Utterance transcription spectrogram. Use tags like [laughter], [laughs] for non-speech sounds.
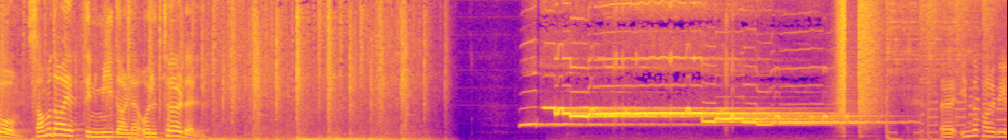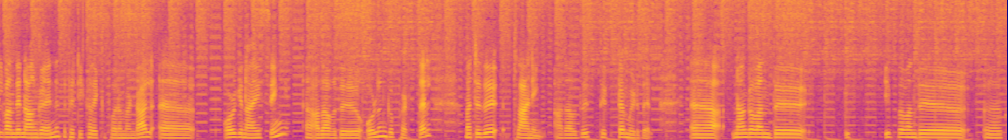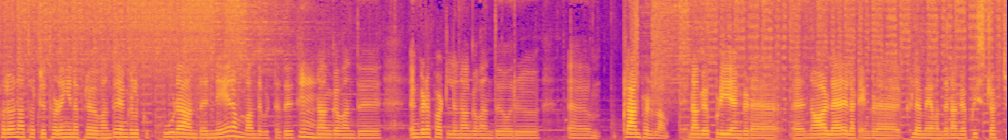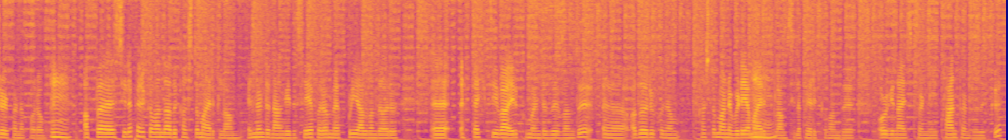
விழித்திருப்போம் சமுதாயத்தின் மீதான ஒரு தேடல். இந்த பகுதியில் வந்து நாங்கள் என்னத்தை பற்றி கதைக்க போகிறோம் என்றால் ஆர்கனைசிங் அதாவது ஒழுங்குபடுத்தல் மற்றது பிளானிங் அதாவது திட்டமிடுதல். நாங்கள் வந்து இப்போ வந்து கொரோனா தொற்று தொடங்கின பிறகு வந்து எங்களுக்கு கூட அந்த நேரம் வந்து விட்டது. நாங்கள் வந்து எங்கட பாட்டில் நாங்கள் வந்து ஒரு பிளான் பண்ணலாம். நாங்கள் எப்படி எங்களோட நாளை இல்லாட்டி எங்களோட கிழமையை வந்து நாங்கள் எப்படி ஸ்ட்ரக்சர் பண்ண போகிறோம் அப்போ சில பேருக்கு வந்து அது கஷ்டமாக இருக்கலாம். என்னென்று நாங்கள் இது செய்ய போகிறோம் எப்படி அது வந்து ஒரு எஃபெக்டிவாக இருக்குமென்றது வந்து அது ஒரு கொஞ்சம் கஷ்டமான விடயமாக இருக்கலாம். சில பேருக்கு வந்து ஆர்கனைஸ் பண்ணி பிளான் பண்ணுறதுக்கு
